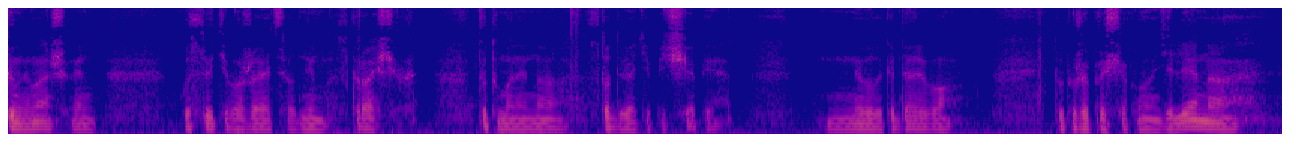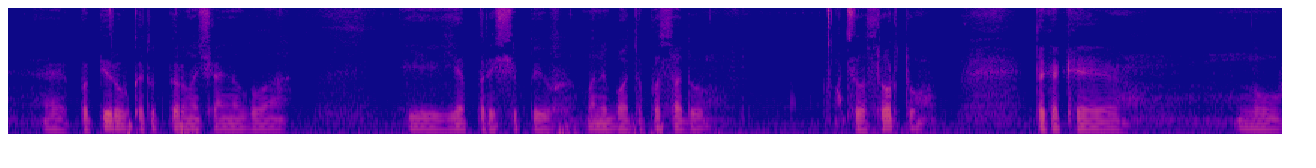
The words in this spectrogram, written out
Тим не менш він у світі вважається одним з кращих. Тут у мене на 109-й підщепі невелике дерево. Тут вже прищеплена ділена, е, папіровка тут первоначально була. І я перещепив. У мене багато посаду цього сорту, так як е, ну,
